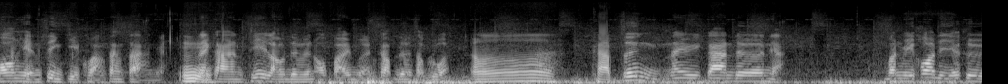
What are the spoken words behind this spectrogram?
มองเห็นสิ่งกีดขวางต่างๆเนี่ยอืมในการที่เราเดินออกไปเหมือนกับเดินสำรวจ อ๋อครับ ซึ่งในการเดินเนี่ย มันมีข้อดีก็คือ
